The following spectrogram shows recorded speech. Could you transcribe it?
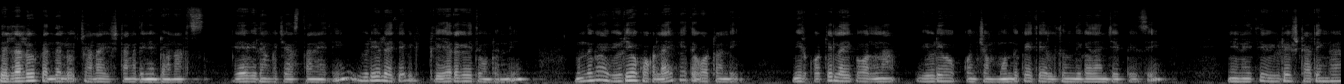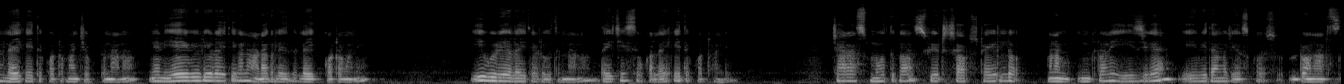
పిల్లలు పెద్దలు చాలా ఇష్టంగా తినే డోనట్స్ ఏ విధంగా చేస్తానేది వీడియోలో అయితే క్లియర్గా అయితే ఉంటుంది. ముందుగా వీడియోకి ఒక లైక్ అయితే కొట్టండి. మీరు కొట్టే లైక్ వలన వీడియో కొంచెం ముందుకైతే వెళ్తుంది కదా అని చెప్పేసి నేనైతే వీడియో స్టార్టింగ్లోనే లైక్ అయితే కొట్టమని చెప్తున్నాను. నేను ఏ వీడియోలో అయితే కానీ అడగలేదు లైక్ కొట్టమని. ఈ వీడియోలో అయితే అడుగుతున్నాను. దయచేసి ఒక లైక్ అయితే కొట్టండి. చాలా స్మూత్గా స్వీట్ షాప్ స్టైల్లో మనం ఇంట్లోనే ఈజీగా ఏ విధంగా చేసుకోవచ్చు డోనట్స్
